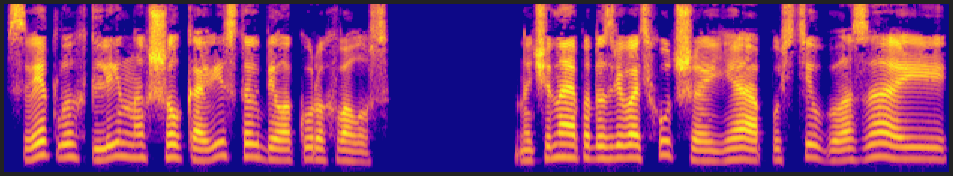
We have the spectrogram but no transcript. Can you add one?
Светлых, длинных, шелковистых, белокурых волос. Начиная подозревать худшее, я опустил глаза и...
